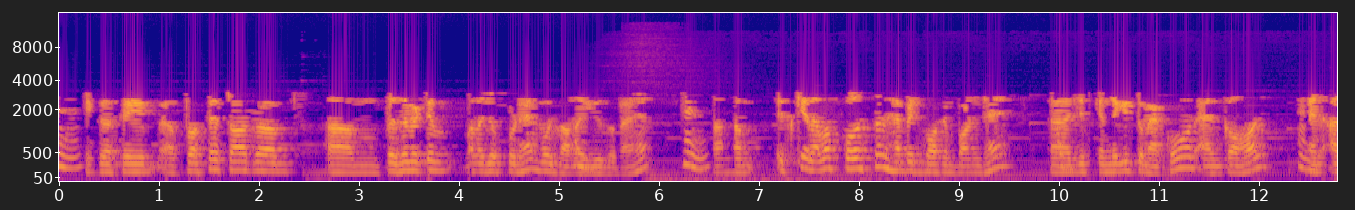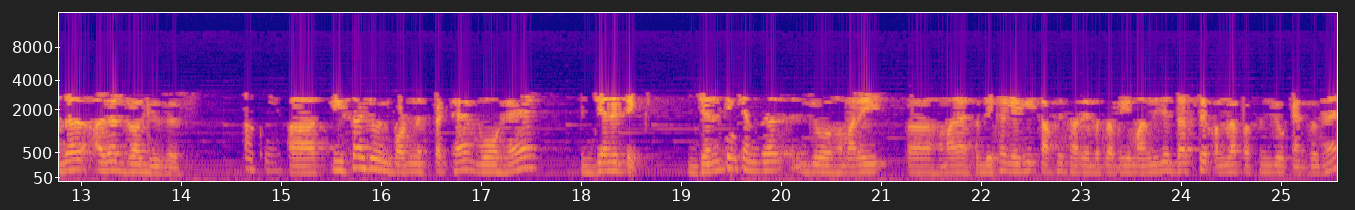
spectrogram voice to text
हम्म। एक तरह से प्रोसेस्ड और प्रिजर्वेटिव वाला जो फ़ूड है वो ज़्यादा यूज़ हम्म। होता है। हम्म। इसके अलावा पर्सनल हैबिट बहुत इम्पोर्टेंट है जिसके अंदर की टोबैको और alcohol and other other drug uses तीसरा जो इम्पोर्टेंट एस्पेक्ट है वो है जेनेटिक्स जेनेटिक के अंदर जो हमारी आ, हमारा ऐसा देखा गया कि काफ़ी सारे मतलब ये मान लीजिए 10 से 15 परसेंट जो कैंसर हैं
